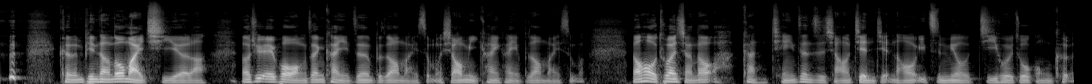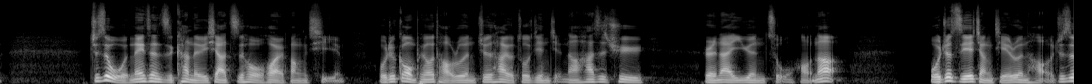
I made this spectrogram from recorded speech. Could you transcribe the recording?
可能平常都买齐了啦。然后去 Apple 网站看，也真的不知道买什么。小米看一看，也不知道买什么。然后我突然想到啊，看前一阵子想要健健，然后一直没有机会做功课。就是我那阵子看了一下之后，我后来放弃。我就跟我朋友讨论，就是他有做健检，然后他是去仁爱医院做。好，那我就直接讲结论好，就是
